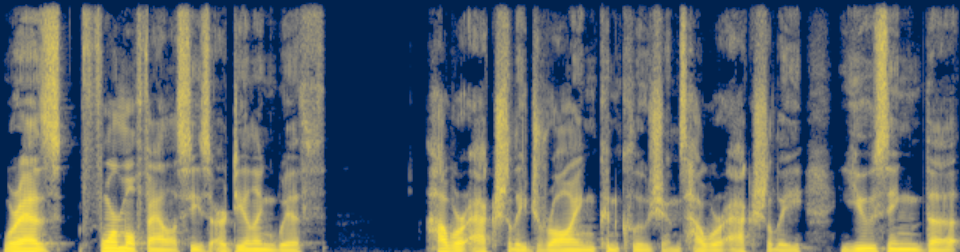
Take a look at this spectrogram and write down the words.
Whereas formal fallacies are dealing with how we're actually drawing conclusions, how we're actually using the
